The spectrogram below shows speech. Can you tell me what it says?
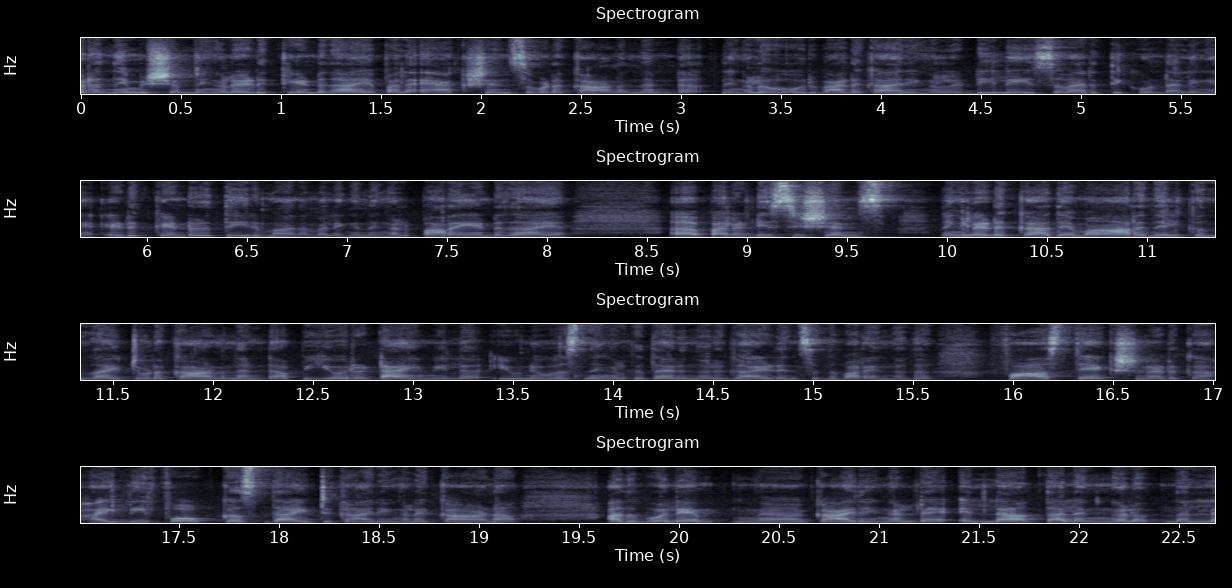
ഒരു നിമിഷം നിങ്ങൾ എടുക്കേണ്ടതായ പല ആക്ഷൻസ് ഇവിടെ കാണുന്നുണ്ട്. നിങ്ങൾ ഒരുപാട് കാര്യങ്ങൾ ഡിലേസ് വരുത്തിക്കൊണ്ട് അല്ലെങ്കിൽ എടുക്കേണ്ട ഒരു തീരുമാനം അല്ലെങ്കിൽ നിങ്ങൾ പറയേണ്ടതായ പല ഡിസിഷൻസ് നിങ്ങൾ എടുക്കാതെ മാറി നിൽക്കുന്നതായിട്ട് ഇവിടെ കാണുന്നുണ്ട്. അപ്പോൾ ഈ ഒരു ടൈമിൽ യൂണിവേഴ്സ് നിങ്ങൾക്ക് തരുന്ന ഒരു ഗൈഡൻസ് എന്ന് പറയുന്നത് ഫാസ്റ്റ് ആക്ഷൻ എടുക്കുക ഹൈലി ഫോക്കസ്ഡ് ആയിട്ട് കാര്യങ്ങളെ കാണുക. അതുപോലെ കാര്യങ്ങളുടെ എല്ലാ തലങ്ങളും നല്ല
